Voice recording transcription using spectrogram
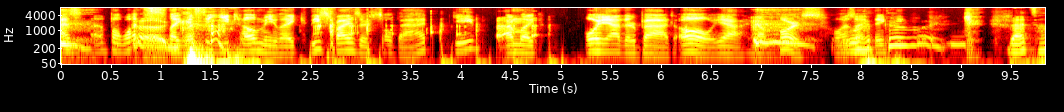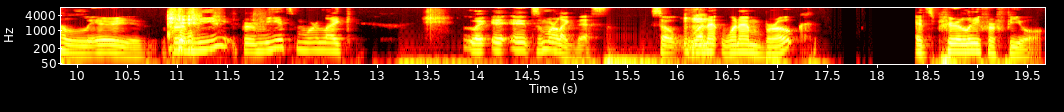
as uh, but once Oh, like let's say you tell me like these fries are so bad, Gabe, I'm like, oh yeah, they're bad. Oh yeah, yeah of course. What was I What the thinking? That's hilarious. For me, for me, it's more like, like it, it's more like this. So when Mhm. I, when I'm broke, it's purely for fuel.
